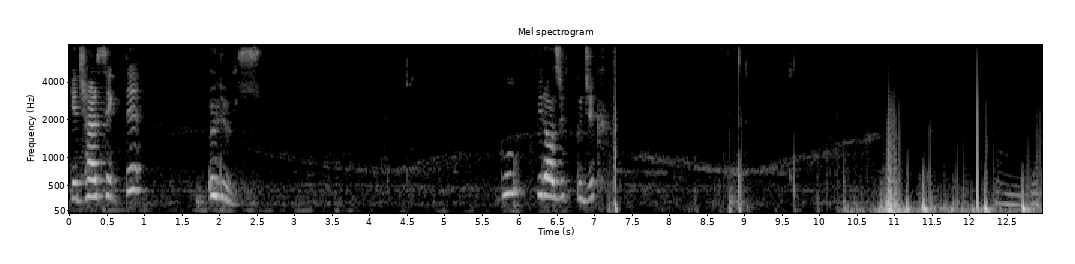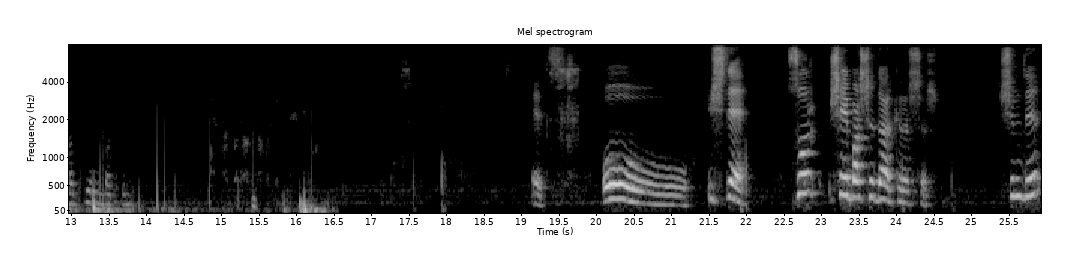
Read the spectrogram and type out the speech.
Geçersek de ölürüz. Bu birazcık gıcık. Hmm, bir bakayım bakayım. Evet. Oo, işte zor şey başladı arkadaşlar. Şimdi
